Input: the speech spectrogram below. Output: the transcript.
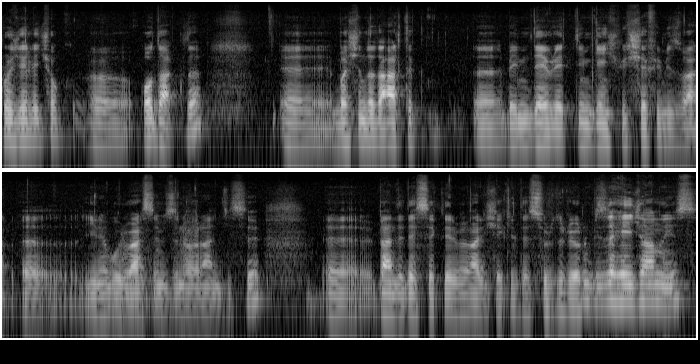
projeyle çok e, odaklı. E, başında da artık e, benim devrettiğim genç bir şefimiz var. E, yine bu üniversitemizin öğrencisi. E, ben de desteklerimi aynı şekilde sürdürüyorum. Biz de heyecanlıyız.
